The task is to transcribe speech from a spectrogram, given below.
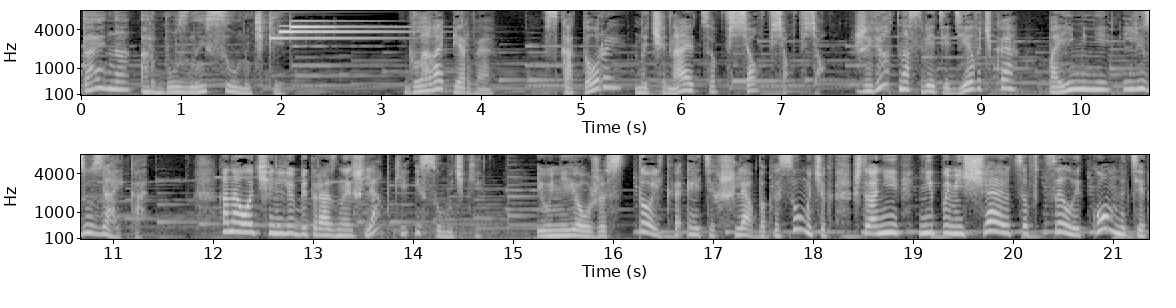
Тайна арбузной сумочки Глава первая, с которой начинается все-все-все. Живет на свете девочка по имени Лизузайка. Она очень любит разные шляпки и сумочки. И у нее уже столько этих шляпок и сумочек, что они не помещаются в целой комнате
